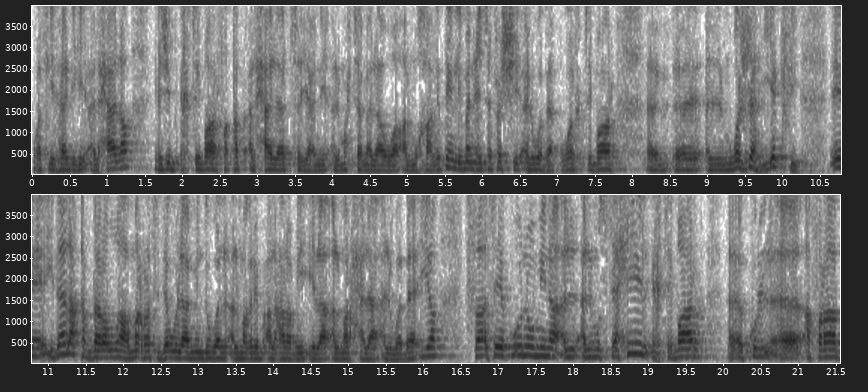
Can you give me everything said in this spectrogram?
وفي هذه الحالة يجب اختبار فقط الحالات يعني المحتملة والمخالطين لمنع تفشي الوباء والاختبار الموجه يكفي. إذا لا قدر الله مرت دولة من دول المغرب العربي إلى المرحلة الوبائية فسيكون من المستحيل اختبار كل أفراد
